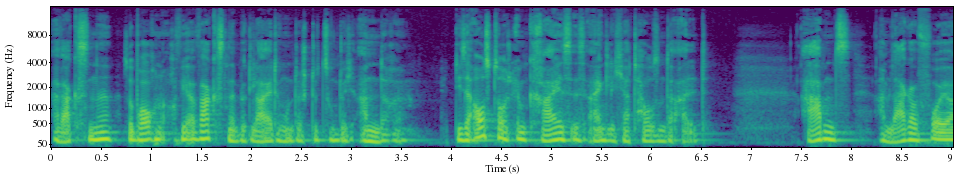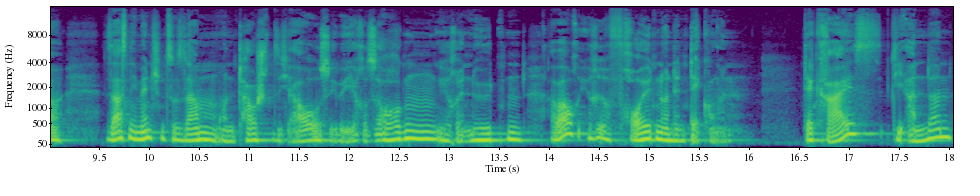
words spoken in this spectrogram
Erwachsene, so brauchen auch wir Erwachsene Begleitung und Unterstützung durch andere. Dieser Austausch im Kreis ist eigentlich Jahrtausende alt. Abends am Lagerfeuer saßen die Menschen zusammen und tauschten sich aus über ihre Sorgen, ihre Nöten, aber auch ihre Freuden und Entdeckungen. Der Kreis, die anderen,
